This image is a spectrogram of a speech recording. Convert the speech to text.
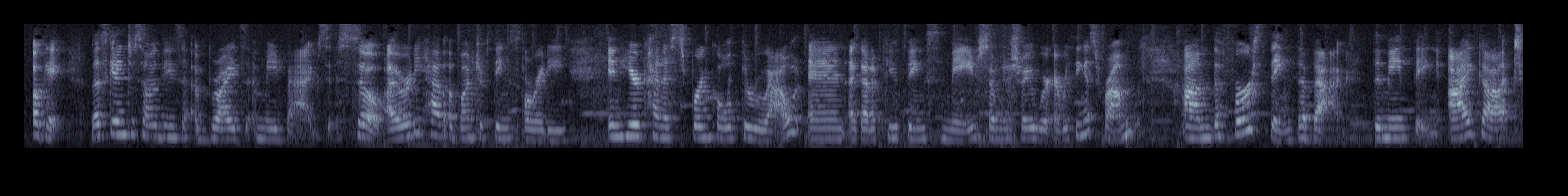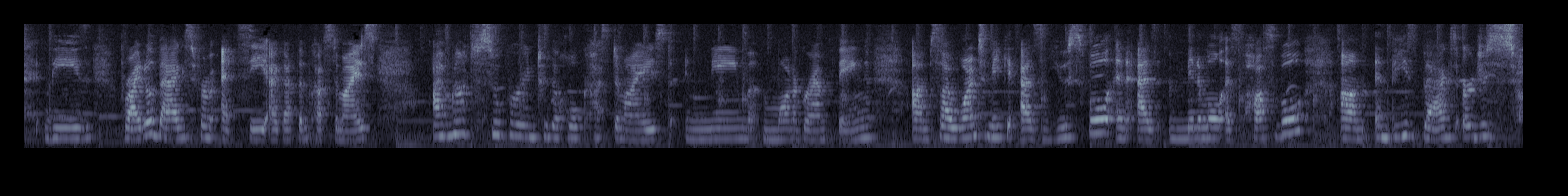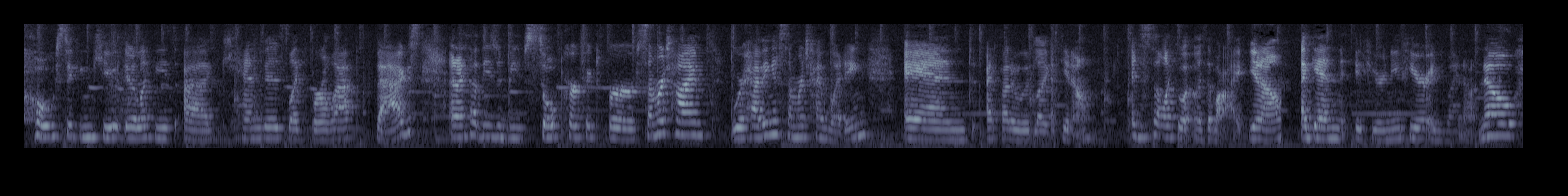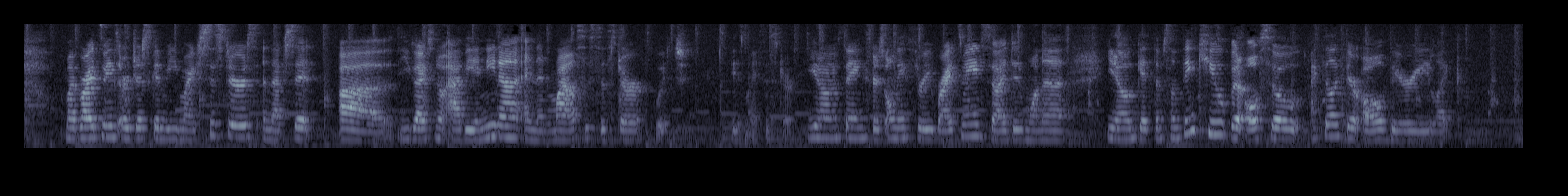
Okay, let's get into some of these bridesmaid bags. So I already have a bunch of things already in here kind of sprinkled throughout and I got a few things made. So I'm gonna show you where everything is from. Um, the first thing, the bag, the main thing. I got these bridal bags from Etsy. I got them customized. I'm not super into the whole customized name monogram thing. Um, so I wanted to make it as useful and as minimal as possible. Um, and these bags are just so sticking cute. They're like these uh, canvas, like burlap bags. And I thought these would be so perfect for summertime. We're having a summertime wedding and I thought it would like, you know, I just felt like it went with the vibe, you know? Again, if you're new here and you might not know, my bridesmaids are just gonna be my sisters and that's it. Uh, you guys know Abby and Nina and then Miles' sister, which is my sister. You know what I'm saying? There's only three bridesmaids, so I did wanna, you know, get them something cute, but also I feel like they're all very like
